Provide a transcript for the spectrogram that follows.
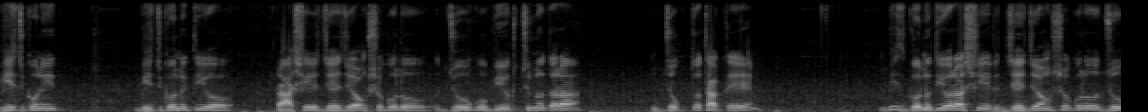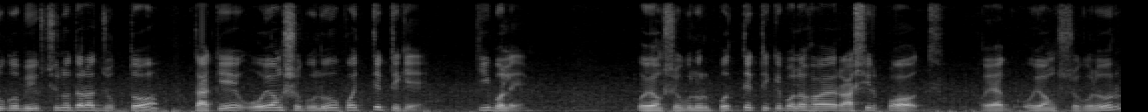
বীজগণিত, বীজগণিতীয় রাশির যে যে অংশগুলো যোগ ও বিয়োগ চিহ্ন দ্বারা যুক্ত থাকে, বীজগণিতীয় রাশির যে যে অংশগুলো যোগ ও বিয়োগ চিহ্ন দ্বারা যুক্ত থাকে ওই অংশগুলো প্রত্যেকটিকে কি বলে? ওই অংশগুলোর প্রত্যেকটিকে বলা হয় রাশির পথ। ওই এক- ওই অংশগুলোর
